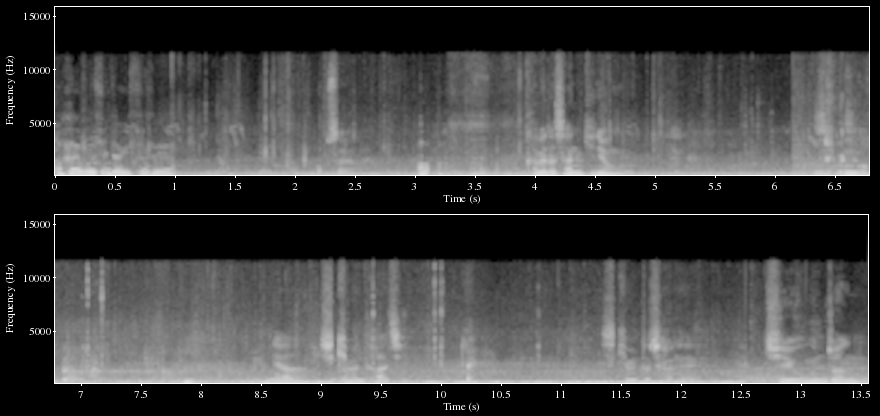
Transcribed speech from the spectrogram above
아, 해보신 적 있으세요? 없어요. 어, 카메라 산 기념으로. 하고 싶은 거? 아니야. 시키면 다 하지. 시키면 또 잘해. 지우 운전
